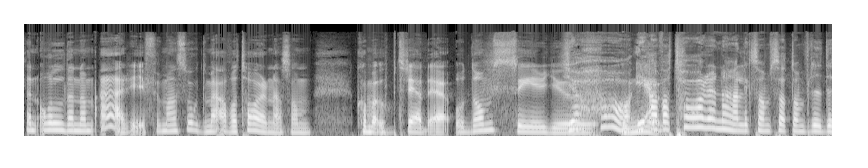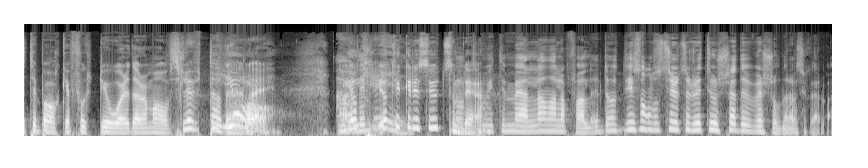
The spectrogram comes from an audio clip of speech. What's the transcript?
den åldern de är i? För man såg de här avatarerna som kommer uppträda och de ser ju jaha, unga är ut. avatarerna liksom så att de vrider tillbaka 40 år där de avslutade? Ja. Eller? Jag, Okej. jag tycker det ser ut som Något det. mitt emellan i alla fall. De, det är som de ser ut som retuschade versioner av sig själva.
